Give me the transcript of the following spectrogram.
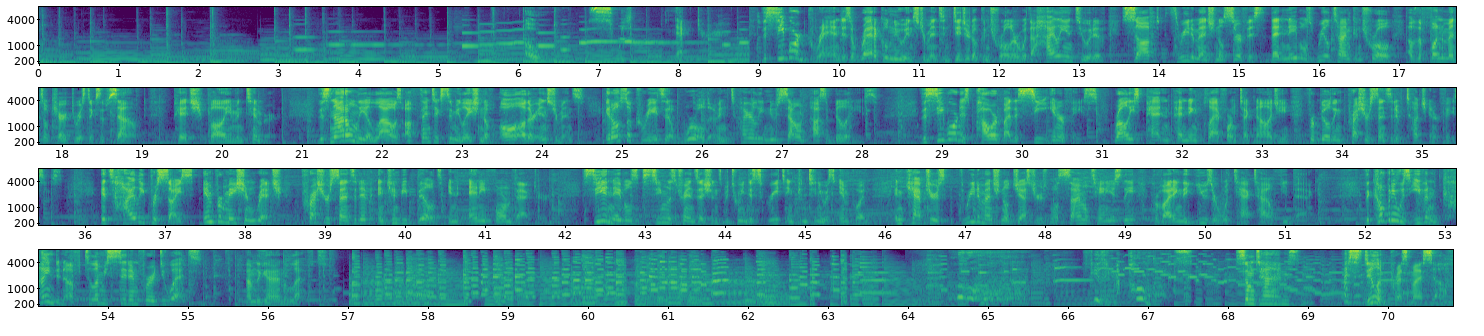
The Seaboard Grand is a radical new instrument and digital controller with a highly intuitive, soft, three-dimensional surface that enables real-time control of the fundamental characteristics of sound, pitch, volume, and timbre. This not only allows authentic simulation of all other instruments, it also creates a world of entirely new sound possibilities. The Seaboard is powered by the SEA interface, ROLI's patent-pending platform technology for building pressure-sensitive touch interfaces. It's highly precise, information-rich, pressure-sensitive, and can be built in any form factor. SEA enables seamless transitions between discrete and continuous input and captures three-dimensional gestures while simultaneously providing the user with tactile feedback. The company was even kind enough to let me sit in for a duet. I'm the guy on the left. Sometimes, I still impress myself.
